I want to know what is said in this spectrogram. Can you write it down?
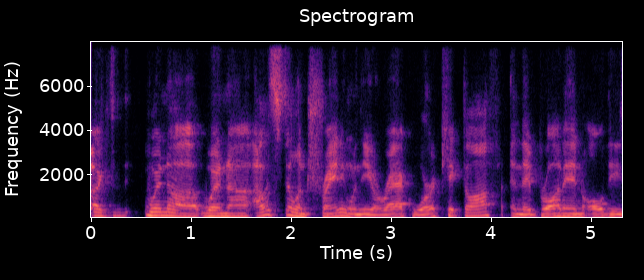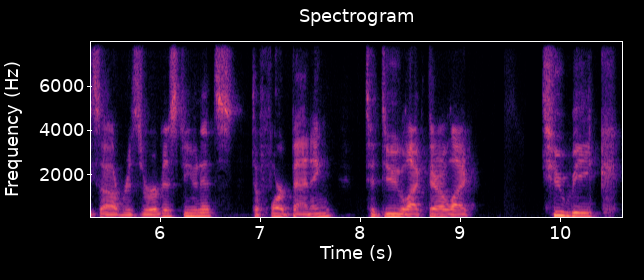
like when uh, when uh, I was still in training when the Iraq War kicked off and they brought in all these uh, reservist units to Fort Benning to do like their like two week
